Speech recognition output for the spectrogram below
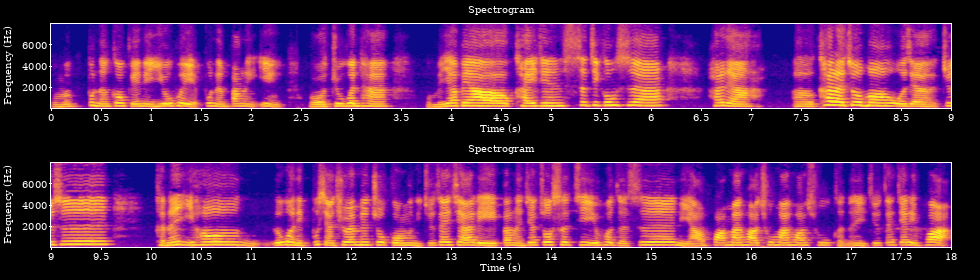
我们不能够给你优惠，也不能帮你印。我就问他，我们要不要开一间设计公司啊？他讲，呃，开来做吗？我讲就是。可能以后如果你不想去外面做工，你就在家里帮人家做设计，或者是你要画漫画出漫画书，可能你就在家里画。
